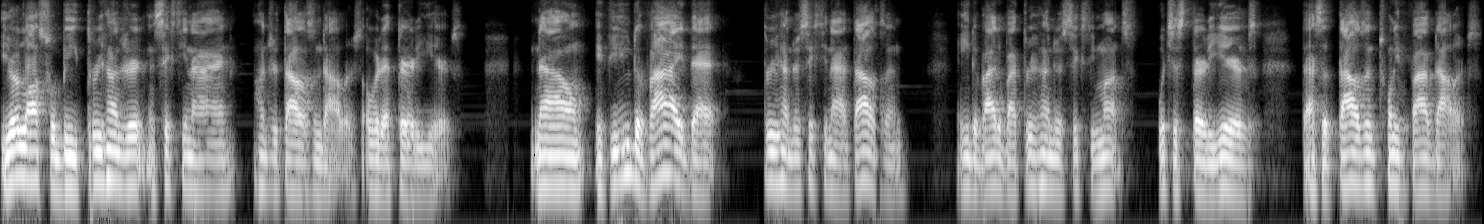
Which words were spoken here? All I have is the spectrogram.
your loss will be three hundred and sixty nine hundred thousand dollars over that 30 years. Now, if you divide that 369,000 and you divide it by 360 months, which is 30 years, that's a thousand twenty-five dollars.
